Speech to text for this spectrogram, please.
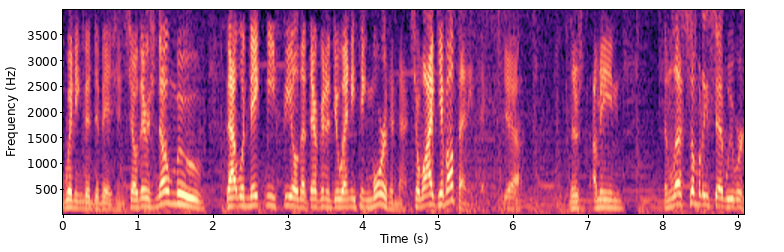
winning the division. So there's no move that would make me feel that they're going to do anything more than that. So why give up anything? Yeah, there's. I mean, unless somebody said we were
